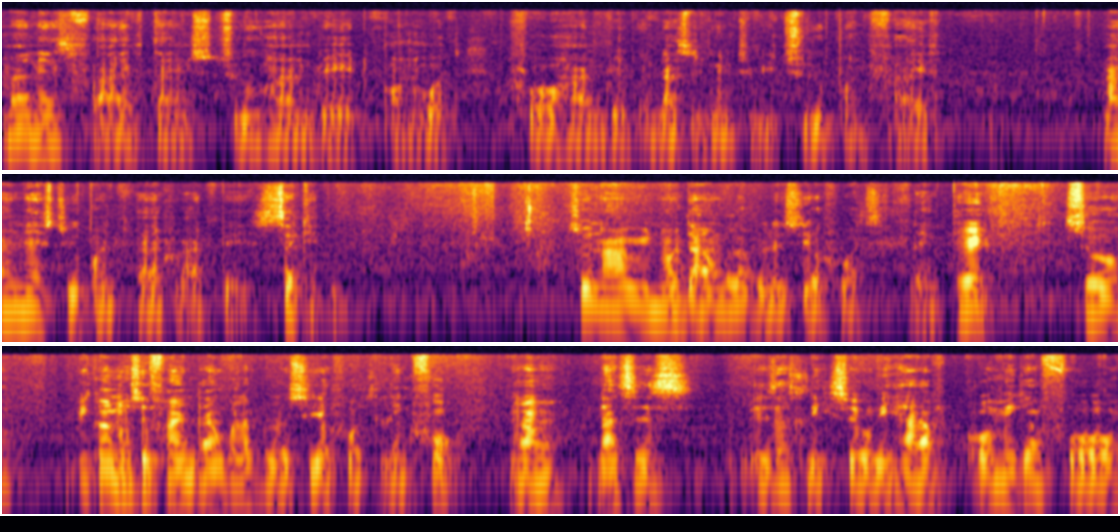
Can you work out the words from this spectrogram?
minus 5 times 200 on what 400 and that is going to be 2.5 minus 2.5 rad per second. So now we know the angular velocity of what? Length 3 so we can also find the angular velocity of what? Length 4 now that is exactly so we have omega 4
